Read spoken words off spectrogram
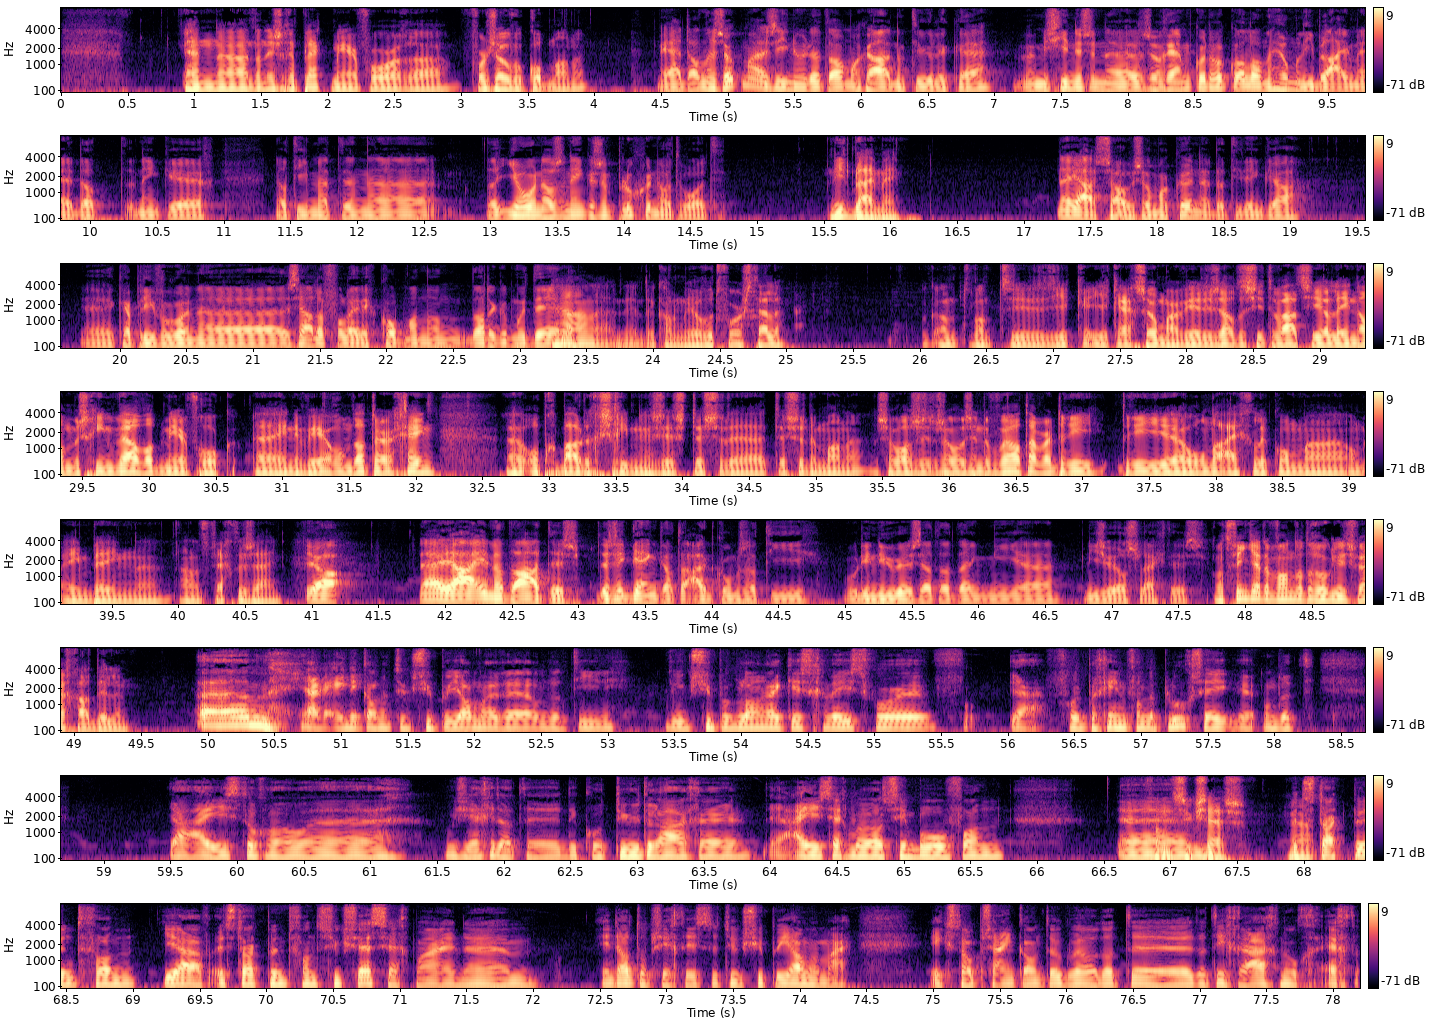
En dan is er geen plek meer voor, voor zoveel kopmannen. Maar ja, dan is ook maar zien hoe dat allemaal gaat natuurlijk, hè. Misschien is een, zo'n Remco er ook wel dan helemaal niet blij mee. Dat in één keer, dat hij met een, dat Jonas in één keer zijn ploeggenoot wordt. Niet blij mee. Nou ja, zou zomaar kunnen. Dat hij denkt, ja, ik heb liever gewoon eh, zelf volledig kopman dan dat ik het moet delen. Ja, nou, dat kan ik me heel goed voorstellen. Want, want je, je, je krijgt zomaar weer dezelfde situatie, alleen dan misschien wel wat meer wrok eh, heen en weer, omdat er geen eh, opgebouwde geschiedenis is tussen de, tussen de mannen. Zoals, zoals in de Vuelta, waar drie, drie eh, honden eigenlijk om, eh, om één been eh, aan het vechten zijn. Ja, nou ja, inderdaad. Dus, dus ik denk dat de uitkomst dat die, hoe die nu is, dat dat denk ik niet, eh, niet zo heel slecht is. Wat vind jij ervan dat Roglic weggaat, Dylan? Ehm, ja, aan de ene kant natuurlijk super jammer, eh, omdat die natuurlijk super belangrijk is geweest voor, voor, ja, voor het begin van de ploeg. Zeker, omdat ja, hij is toch wel, eh, hoe zeg je dat, eh, de cultuurdrager. Hij is zeg maar wel het symbool van, Van ehm, het succes. Ja. het startpunt van, ja, het startpunt van het succes, zeg maar. En ehm, in dat opzicht is het natuurlijk super jammer, maar ik snap zijn kant ook wel dat, eh, dat hij graag nog echt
